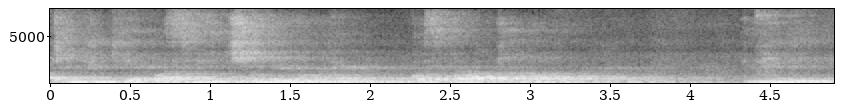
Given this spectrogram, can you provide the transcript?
тільки освічені люди по-справжньому вільні.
